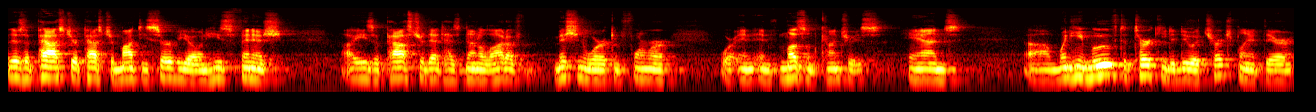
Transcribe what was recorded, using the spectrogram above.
There's a pastor, Pastor Monty Servio, and he's Finnish. Uh, he's a pastor that has done a lot of mission work in former or in, in Muslim countries. And um, when he moved to Turkey to do a church plant there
